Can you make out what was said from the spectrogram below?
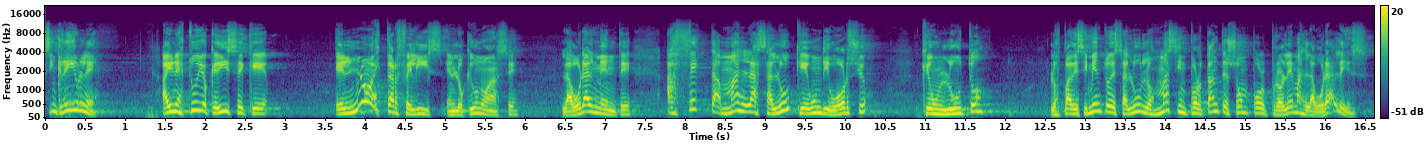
Es increíble. Hay un estudio que dice que el no estar feliz en lo que uno hace laboralmente afecta más la salud que un divorcio, que un luto. Los padecimientos de salud, los más importantes son por problemas laborales.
